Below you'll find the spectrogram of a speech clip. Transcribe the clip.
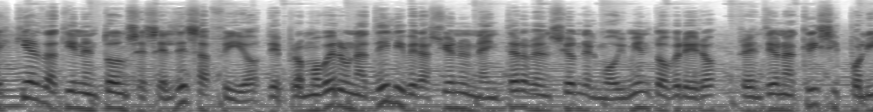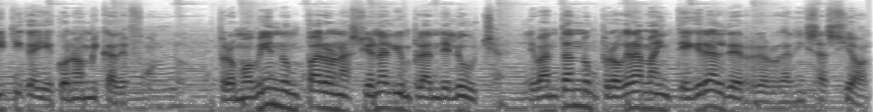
La izquierda tiene entonces el desafío de promover una deliberación y una intervención del movimiento obrero frente a una crisis política y económica de fondo, promoviendo un paro nacional y un plan de lucha, levantando un programa integral de reorganización,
